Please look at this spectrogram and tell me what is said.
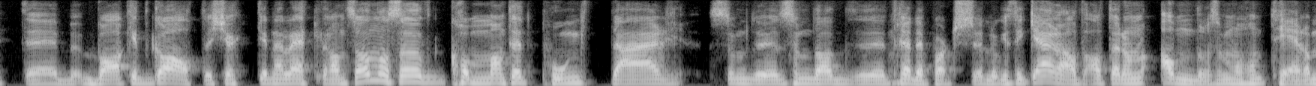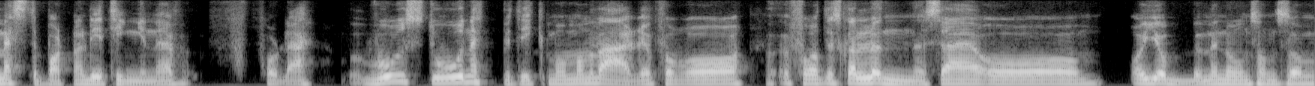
et, eh, bak et gatekjøkken eller et eller annet sånt, og så kommer man til et punkt der, som, du, som da eh, tredjepartslogistikk er, at, at, det er noen andre som må håndtere mesteparten av de tingene for deg. Hvor stor nettbutikk må man være for, å, for at det skal lønne seg å, å jobbe med noen sånn som,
